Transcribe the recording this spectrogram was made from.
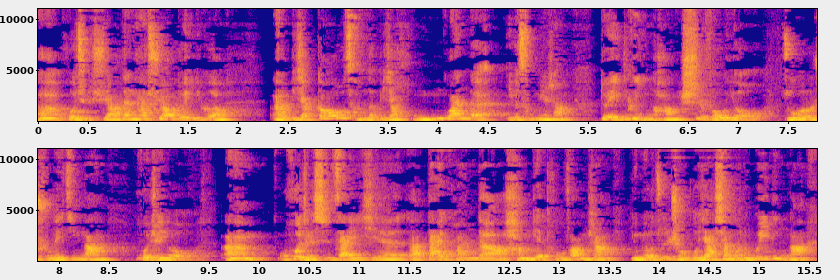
呃，获取需要，但它需要对一个呃比较高层的、比较宏观的一个层面上，对一个银行是否有足够的储备金啊，或者有啊，或者是在一些呃贷款的行业投放上有没有遵守国家相关的规定啊，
